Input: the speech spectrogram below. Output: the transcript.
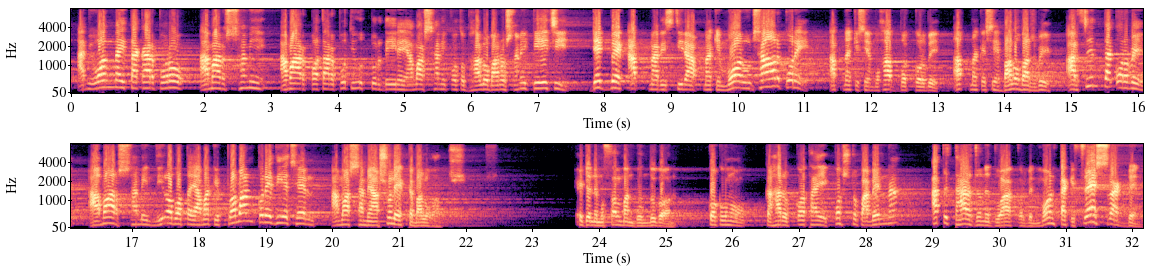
আমি অন্যায় তাকার পরও আমার স্বামী আমার কথার প্রতি উত্তর দেয় নাই। আমার স্বামী কত ভালো মানুষ, আমি পেয়েছি। দেখবেন আপনার স্ত্রীরা আপনাকে মন উৎসার করে আপনাকে সে মোহাব্বত করবে, আপনাকে সে ভালোবাসবে আর চিন্তা করবে, আমার স্বামীর নীরবতায় আমাকে প্রমাণ করে দিয়েছেন, আমার স্বামী আসলে একটা ভালো মানুষ। এই জন্য মুসলমান বন্ধুগণ, কখনো কাহারো কথায় কষ্ট পাবেন না আপনি তার জন্য দোয়া করবেন, মনটাকে ফ্রেশ রাখবেন।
